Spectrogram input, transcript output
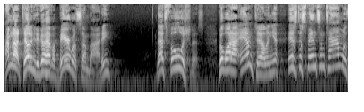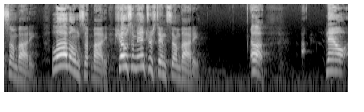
I'm not telling you to go have a beer with somebody. That's foolishness. But what I am telling you is to spend some time with somebody, love on somebody, show some interest in somebody. Uh, now,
